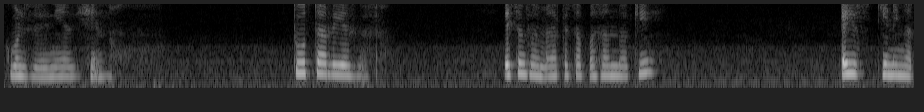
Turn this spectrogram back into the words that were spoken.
Como les venía diciendo, tú te arriesgas. Esta enfermedad que está pasando aquí, ellos tienen,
